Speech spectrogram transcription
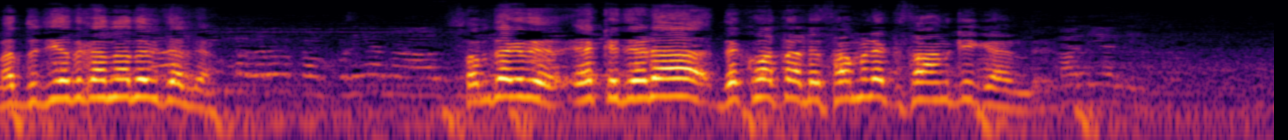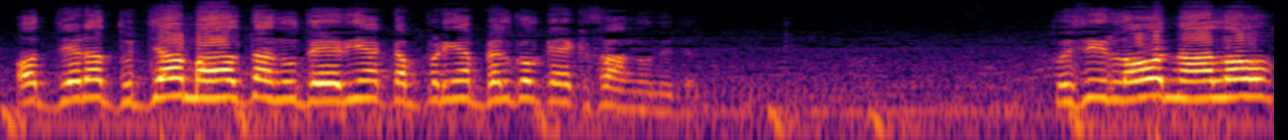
ਮੈਂ ਦੂਜੀਆਂ ਦੁਕਾਨਾਂ ਤੇ ਵੀ ਚੱਲਿਆ। ਸਮਝਦੇ ਇੱਕ ਜਿਹੜਾ ਦੇਖੋ ਤੁਹਾਡੇ ਸਾਹਮਣੇ ਕਿਸਾਨ ਕੀ ਦੇ। ਹਾਂਜੀ। ਔਰ ਜਿਹੜਾ ਦੂਜਾ ਮਾਲ ਤੁਹਾਨੂੰ ਦੇ ਰਹੀਆਂ ਕੰਪਨੀਆਂ ਬਿਲਕੁਲ ਕਿਸੇ ਕਿਸਾਨ ਨੂੰ ਨਹੀਂ ਦਿੰਦੇ। ਤੁਸੀਂ ਲਓ ਨਾ ਲਓ।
